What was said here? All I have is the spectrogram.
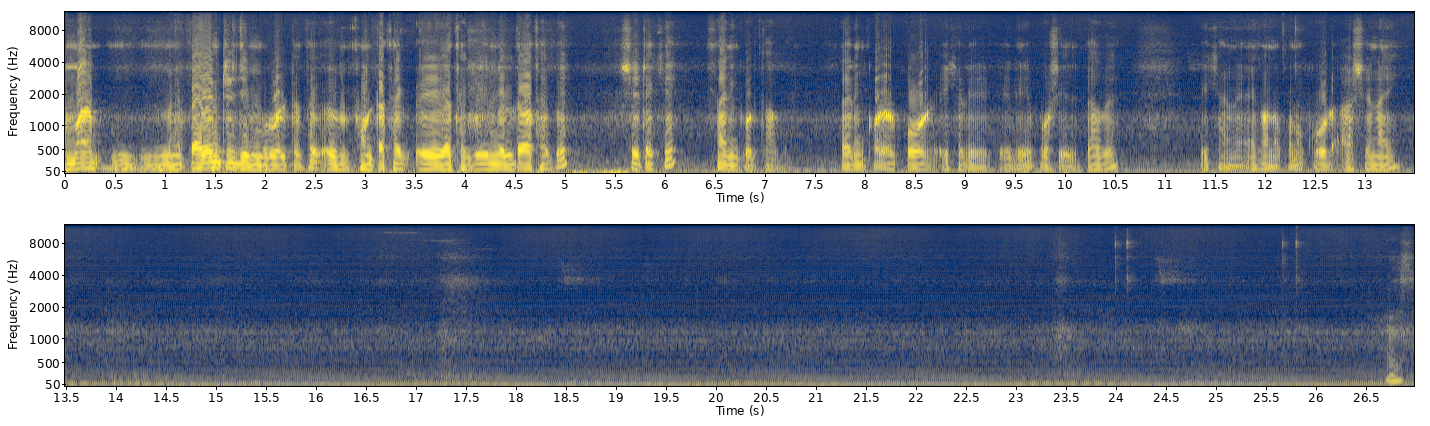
আমার মানে প্যারেন্টের যে মোবাইলটা থাকবে ফোনটা থাকবে থাকবে ইমেল দেওয়া থাকবে, সেটাকে সাইন ইন করতে হবে। সাইন ইন করার পর এখানে এনে বসিয়ে দিতে হবে। এখানে এখনও কোনো কোড আসে নাই। 老师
